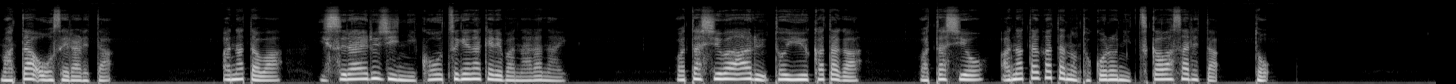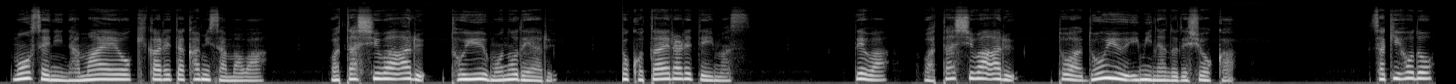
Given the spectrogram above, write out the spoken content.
また仰せられた。あなたはイスラエル人にこう告げなければならない。私はあるという方が私をあなた方のところに使わされたと。モーセに名前を聞かれた神様は私はあるというものである。と答えられています。では、私はあるとはどういう意味なのでしょうか先ほど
